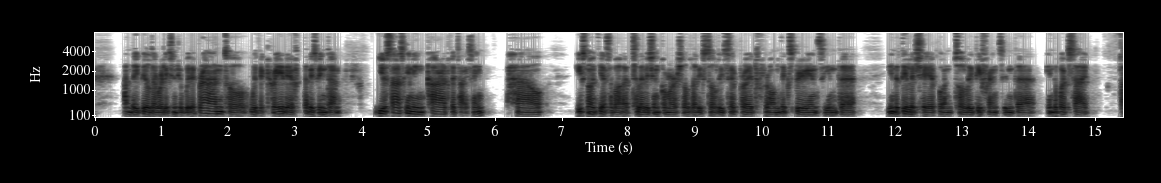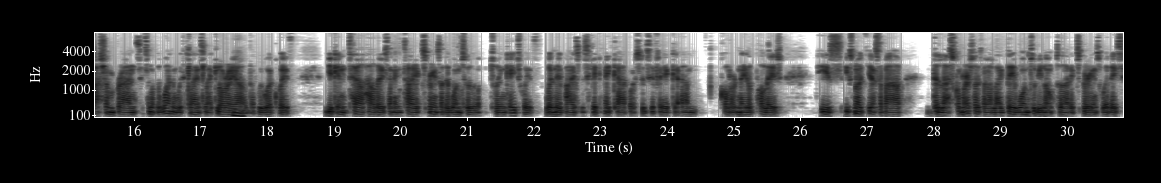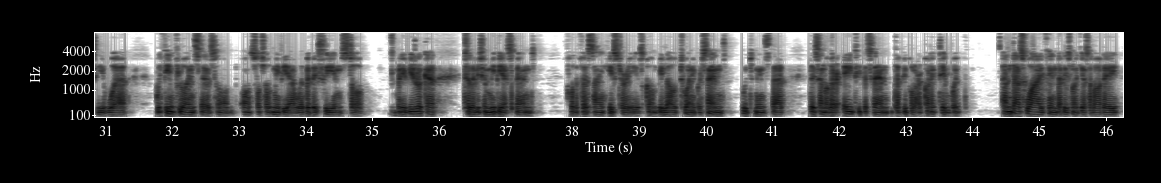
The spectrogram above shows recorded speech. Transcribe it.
and they build a relationship with a brand or with a creative that is being done. You're asking in car advertising how it's not just about a television commercial that is totally separate from the experience in the in the dealership or totally different in the in the website. Fashion brands is another one with clients like L'Oreal that we work with you can tell how there's an entire experience that they want to, to engage with when they buy specific makeup or specific um, color nail polish. Is is not just about the last commercial. It's about like they want to belong to that experience where they see where with influencers on, on social media where they see in store. But if you look at television media spend for the first time in history, it's gone below 20%, which means that there's another 80% that people are connecting with. And that's why I think that it's not just about a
